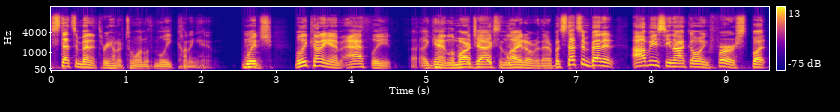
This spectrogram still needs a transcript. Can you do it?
Stetson Bennett, three hundred to one with Malik Cunningham, Hmm. which Malik Cunningham, athlete. uh, Again, Lamar Jackson light over there, but Stetson Bennett obviously not going first. But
